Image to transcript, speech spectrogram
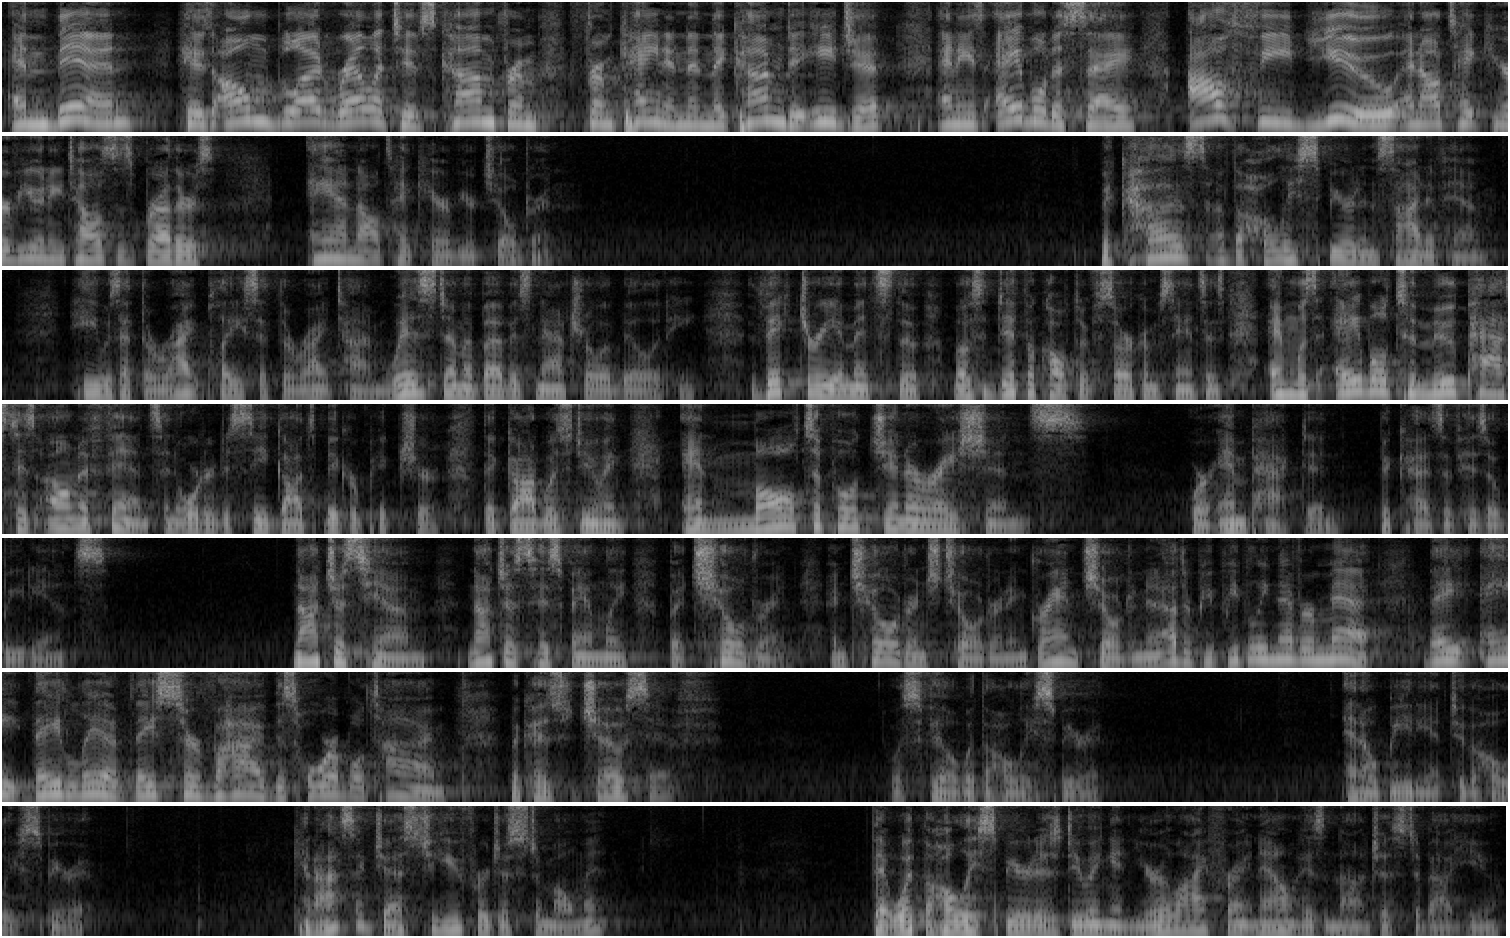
And then his own blood relatives come from, from Canaan and they come to Egypt and he's able to say, I'll feed you and I'll take care of you. And he tells his brothers, and I'll take care of your children. Because of the Holy Spirit inside of him, he was at the right place at the right time. Wisdom above his natural ability. Victory amidst the most difficult of circumstances. And was able to move past his own offense in order to see God's bigger picture that God was doing. And multiple generations were impacted because of his obedience. Not just him, not just his family, but children and children's children and grandchildren and other people, people he never met. They ate, they lived, they survived this horrible time because Joseph was filled with the Holy Spirit and obedient to the Holy Spirit. Can I suggest to you for just a moment that what the Holy Spirit is doing in your life right now is not just about you?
